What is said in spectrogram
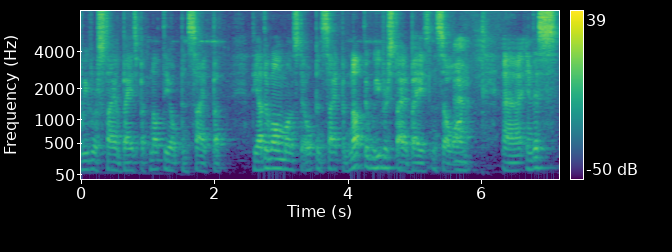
Weaver style base but not the open sight, but the other one wants the open sight but not the Weaver style base and so on. Uh, in this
